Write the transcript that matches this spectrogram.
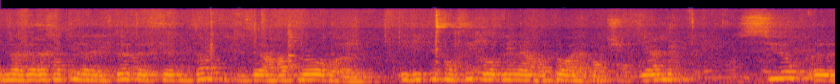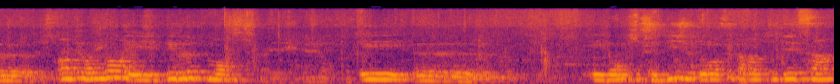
il m'avait raconté une anecdote assez amusante, il faisait un rapport, euh, il était censé coordonner un rapport à la Banque mondiale sur environnement et développement. Et, et donc il se dit, je vais commencer par un petit dessin,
